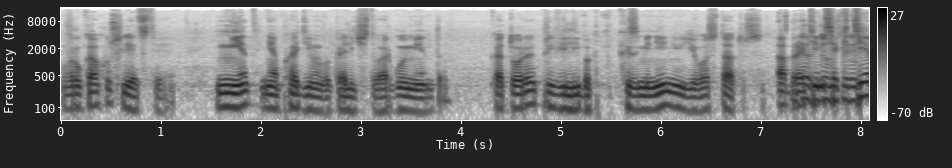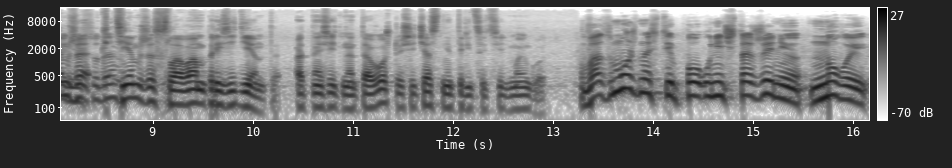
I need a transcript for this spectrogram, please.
в руках у следствия нет необходимого количества аргументов, которые привели бы к- изменению его статуса. Обратимся к тем, же, суда? к тем же словам президента относительно того, что сейчас не 37 год. Возможности по уничтожению новой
